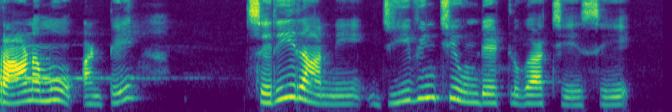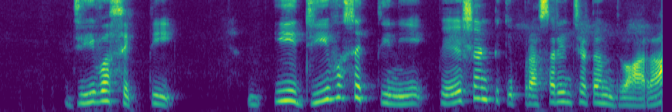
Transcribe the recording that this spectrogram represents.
ప్రాణము అంటే శరీరాన్ని జీవించి ఉండేట్లుగా చేసే జీవశక్తి. ఈ జీవశక్తిని పేషెంట్కి ప్రసరించటం ద్వారా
